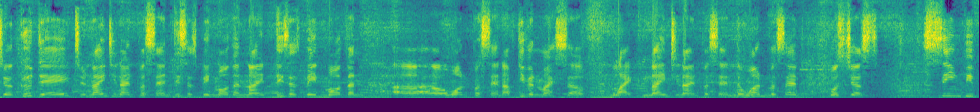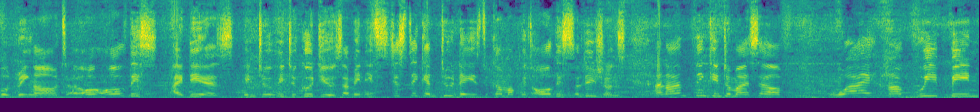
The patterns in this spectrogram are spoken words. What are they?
to a good day to 99% this has been more than nine this has been more than uh, 1% i've given myself like 99% the 1% was just seeing people bring out uh, all, all these ideas into into good use i mean it's just taken two days to come up with all these solutions and i'm thinking to myself why have we been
